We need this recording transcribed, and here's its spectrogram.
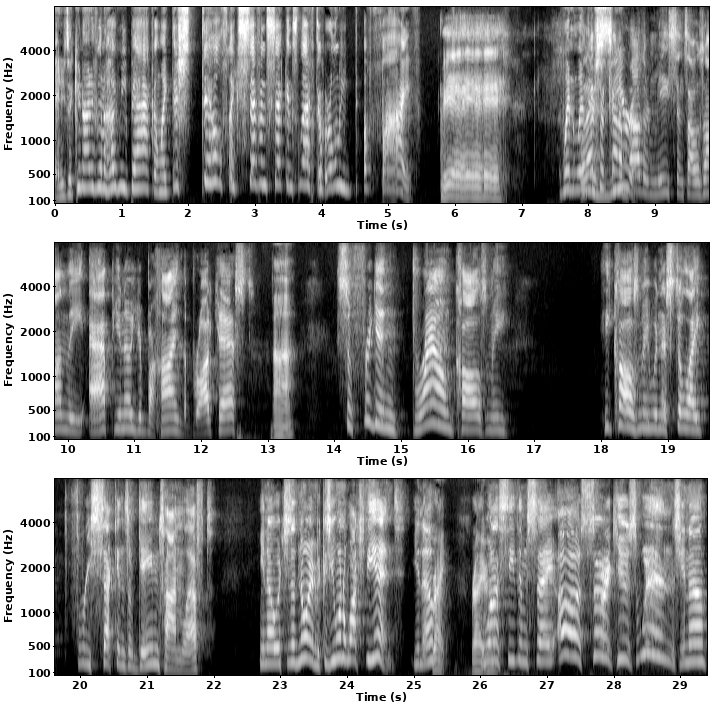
And he's like, "You're not even gonna hug me back." I'm like, "There's still like seven seconds left. We're only up five. Yeah. When when Well, that's what kind of bothered me since I was on the app. You know, you're behind the broadcast. uh huh, So friggin' Brown calls me. He calls me when there's still like three seconds of game time left. You know, which is annoying because you want to watch the end. You know, right, right, You right. want to see them say, "Oh, Syracuse wins," you know.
